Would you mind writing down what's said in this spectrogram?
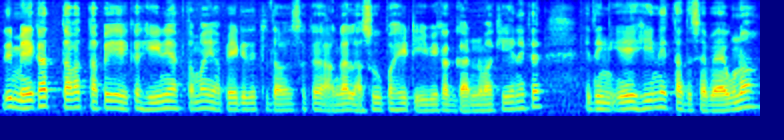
ඉතින් මේකත් තවත් අපේ එක හීනයක් තමයි අපේ ගෙදරට දවසක අඟල් 85 TV එකක් ගන්නවා කියන එක. ඉතින් ඒ හීනෙත් අද සැබෑ වුණා.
